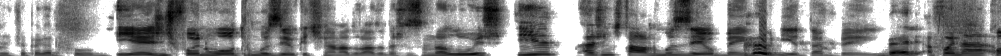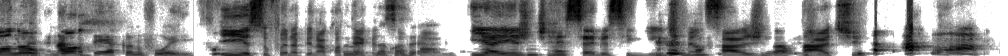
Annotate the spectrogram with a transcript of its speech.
já tinha pegado fogo. E aí a gente foi num outro museu que tinha lá do lado da Estação da Luz. E a gente tá lá no museu, bem bonita, bem. Foi na, Quando- foi na quando- Pinacoteca, não foi? Isso, foi na Pinacoteca Na de São Pinacoteca. Paulo. E aí a gente recebe a seguinte mensagem da Tati.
